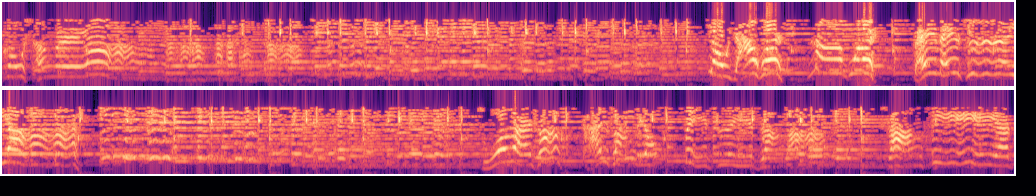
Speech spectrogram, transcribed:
好生儿啊！叫丫鬟拿过来白梅枝呀！桌案上摊上了白纸一张。上写着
